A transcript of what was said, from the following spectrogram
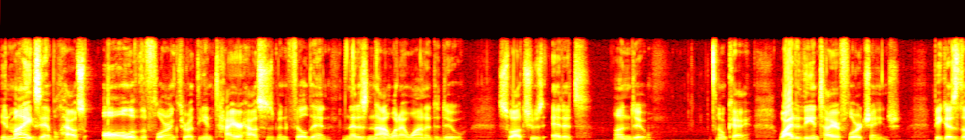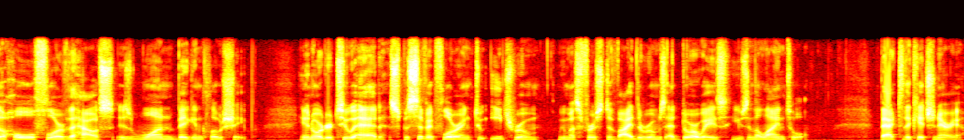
In my example house, all of the flooring throughout the entire house has been filled in, and that is not what I wanted to do. So I'll choose Edit, Undo. Okay, why did the entire floor change? Because the whole floor of the house is one big enclosed shape. In order to add specific flooring to each room, we must first divide the rooms at doorways using the line tool. Back to the kitchen area.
